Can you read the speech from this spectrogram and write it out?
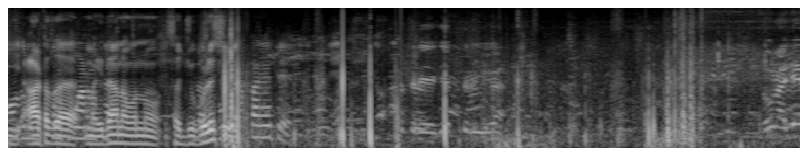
ಈ ಆಟದ ಮೈದಾನವನ್ನು ಸಜ್ಜುಗೊಳಿಸಿ. ಅವ್ರು ಅಲ್ಲೇ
